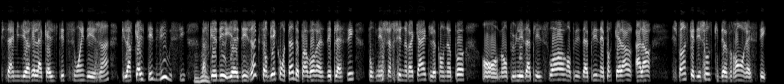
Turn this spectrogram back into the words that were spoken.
puis ça améliorait la qualité de soins des gens, puis leur qualité de vie aussi. Mhm. Parce qu'il y, y, a des gens qui sont bien contents de ne pas avoir à se déplacer pour venir chercher une requête qu'on n'a pas. On, on peut les appeler le soir, on peut les appeler n'importe quelle heure. Alors, je pense qu'il y a des choses qui devront rester.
